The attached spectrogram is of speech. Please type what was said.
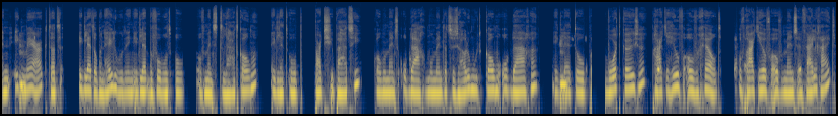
En ik Hm. merk dat ik let op een heleboel dingen. Ik let bijvoorbeeld op of mensen te laat komen. Ik let op participatie. Komen mensen opdagen op het moment dat ze zouden moeten komen opdagen? Ik Hm. let op woordkeuze. Praat je heel veel over geld of praat je heel veel over mensen en veiligheid?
